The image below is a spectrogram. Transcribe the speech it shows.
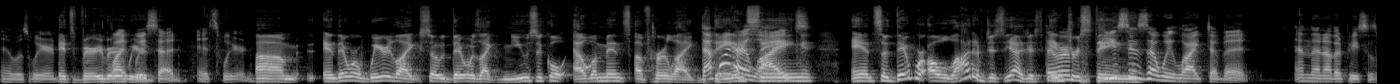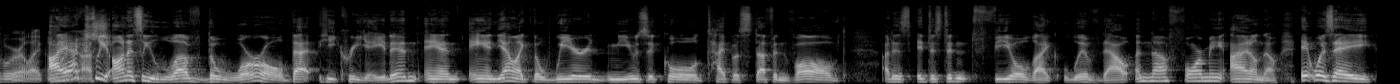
it was weird. It's very, very weird. like we said, it's weird. Um, and there were weird, like, so there was like musical elements of her like That part I dancing. liked. And so there were a lot of just, yeah, just there interesting. pieces that we liked of it, and then other pieces we were like, oh I my gosh. actually honestly love the world that he created and and yeah, like the weird musical type of stuff involved. I just it just didn't feel like lived out enough for me. I don't know. It was a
